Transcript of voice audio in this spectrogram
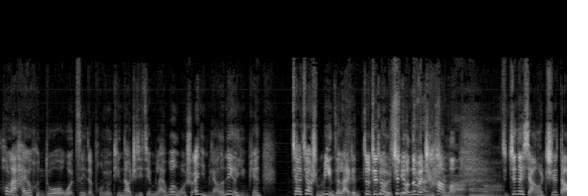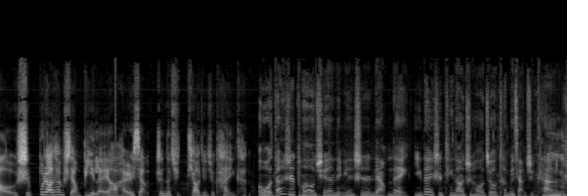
后来还有很多我自己的朋友听到这期节目来问我说：“哎，你们聊的那个影片叫叫什么名字来着？就就有真的有那么差吗？”？嗯，就真的想要知道，是不知道他们是想避雷啊，还是想真的去跳进去看一看？哦我当时朋友圈里面是两类，一类是听到之后就特别想去看，嗯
